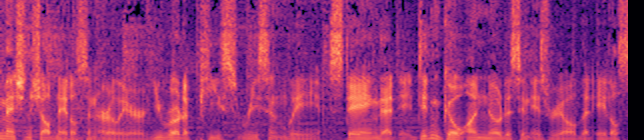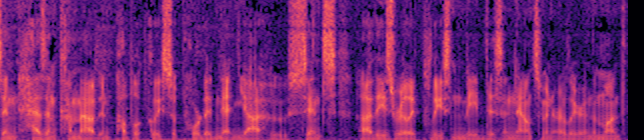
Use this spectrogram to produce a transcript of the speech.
mentioned Sheldon Adelson earlier. You wrote a piece recently stating that it didn't go unnoticed in Israel that Adelson hasn't come out and publicly supported Netanyahu since uh, the Israeli police made this announcement earlier in the month.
